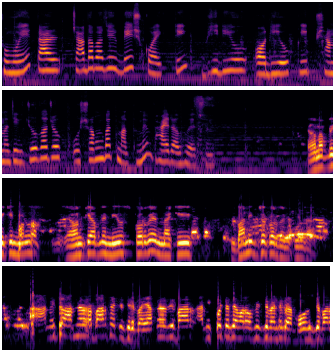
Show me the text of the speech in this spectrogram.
সময়ে তার চাঁদাবাজের বেশ কয়েকটি ভিডিও অডিও ক্লিপ সামাজিক যোগাযোগ ও সংবাদ মাধ্যমে ভাইরাল হয়েছে। এখন আপনি কি নিউজ এখন কি আপনি নিউজ করবেন নাকি বাণিজ্য করবেন কোনটা? আমি তো আপনারা বার চাইতেছি ভাই আপনারা যদি বার আমি কইতেছি আমার অফিসে ম্যানেজ অফিসে বার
